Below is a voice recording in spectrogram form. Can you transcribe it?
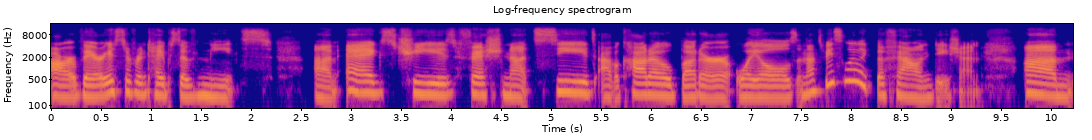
are various different types of meats, um, eggs, cheese, fish, nuts, seeds, avocado, butter, oils, and that's basically like the foundation. Um,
